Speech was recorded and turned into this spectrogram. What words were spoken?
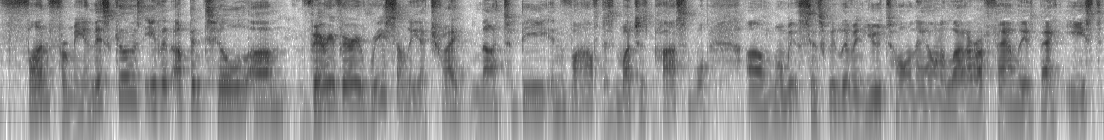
fun for me. And this goes even up until um, very, very recently. I tried not to be involved as much as possible. Um, we, since we live in Utah now and a lot of our family is back east,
